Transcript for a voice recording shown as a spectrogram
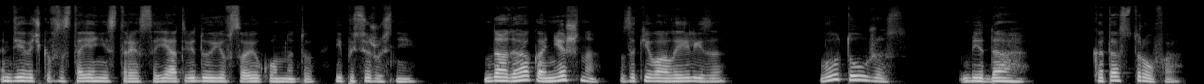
Девочка в состоянии стресса, я отведу ее в свою комнату и посижу с ней. «Да-да, конечно», — закивала Элиза. «Вот ужас, беда, катастрофа.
